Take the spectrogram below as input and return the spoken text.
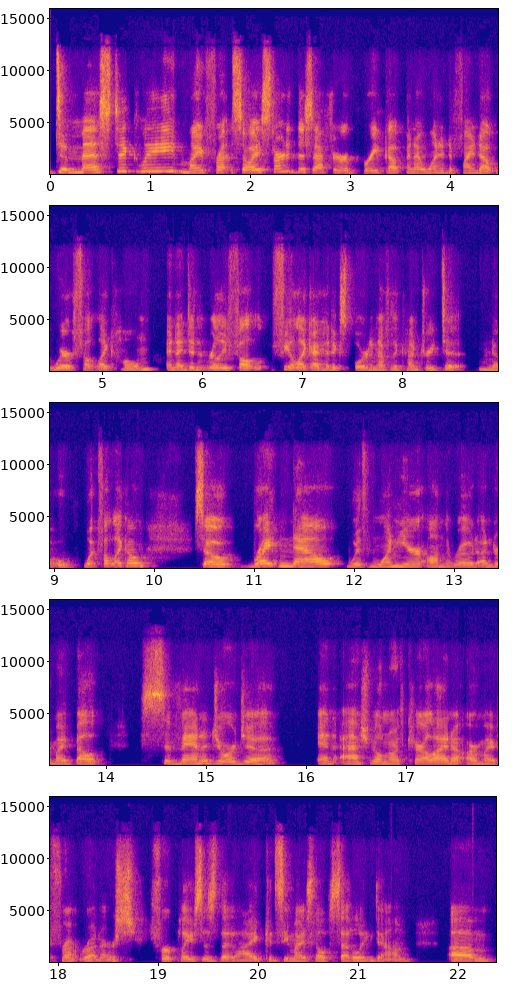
domestically my friend so i started this after a breakup and i wanted to find out where felt like home and i didn't really felt feel like i had explored enough of the country to know what felt like home. So right now with one year on the road under my belt savannah georgia and asheville north carolina are my front runners for places that i could see myself settling down. Um,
